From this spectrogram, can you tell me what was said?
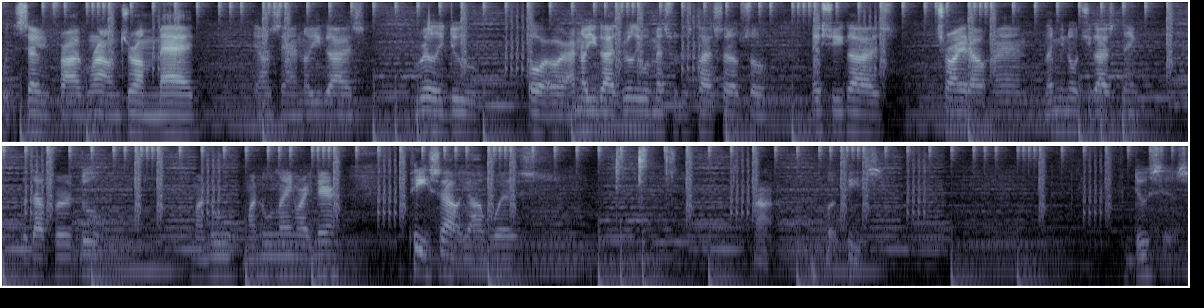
with the 75 round drum mag. You know what I'm saying? I know you guys really do, or, or I know you guys really would mess with this class setup. So make sure you guys try it out, man. Let me know what you guys think. Without further ado, my new my new lane right there. Peace out, y'all boys. Nah, but peace. Deuces.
